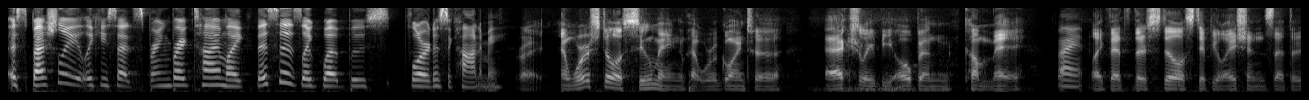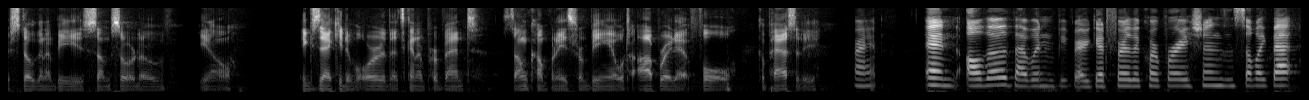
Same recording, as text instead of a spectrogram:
Especially like you said spring break time, like this is like what boosts Florida's economy. Right. And we're still assuming that we're going to actually be open come May. Right. Like that, there's still stipulations that there's still going to be some sort of you know executive order that's going to prevent some companies from being able to operate at full capacity. Right. And although that wouldn't be very good for the corporations and stuff like that,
